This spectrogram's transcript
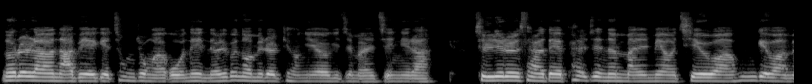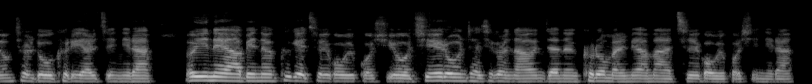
너를 낳은 아비에게 청종하고 내 늙은 어미를 경히 여기지 말지니라 진리를 사되 팔지는 말며 지혜와 훈계와 명철도 그리할지니라 의인의 아비는 크게 즐거울 것이요 지혜로운 자식을 낳은 자는 그로 말미암아 즐거울 것이니라.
